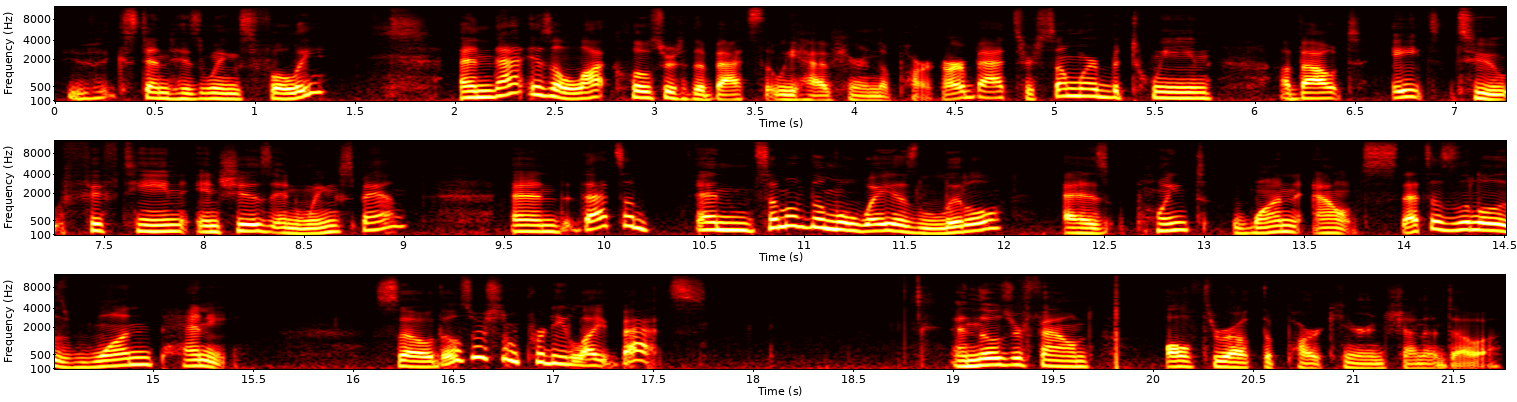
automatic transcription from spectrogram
if you extend his wings fully. And that is a lot closer to the bats that we have here in the park. Our bats are somewhere between about 8 to 15 inches in wingspan. And that's a and some of them will weigh as little as 0.1 ounce. That's as little as one penny. So those are some pretty light bats. And those are found all throughout the park here in Shenandoah.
